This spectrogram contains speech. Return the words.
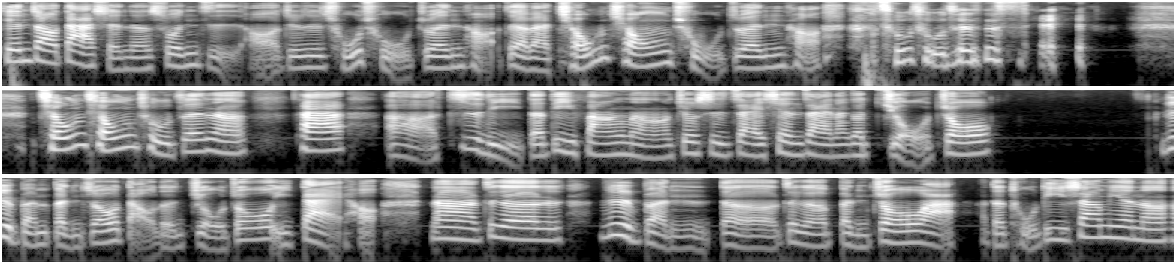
天照大神的孙子哦，就是楚楚尊，哈，对吧？穷穷楚尊，哈，楚楚尊是谁？穷穷楚尊呢？他啊、治理的地方呢，就是在现在那个九州，日本本州岛的九州一带哈。那这个日本的这个本州啊的土地上面呢，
